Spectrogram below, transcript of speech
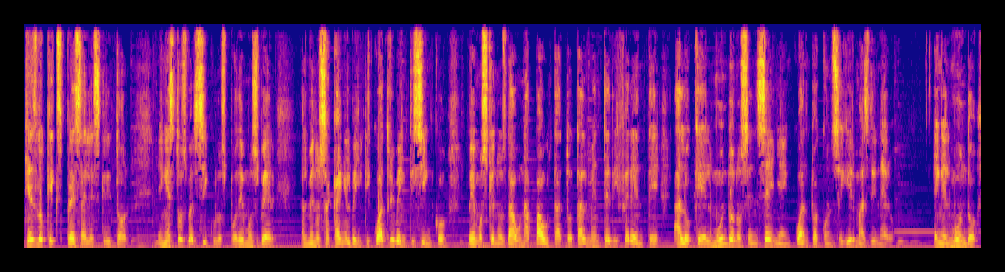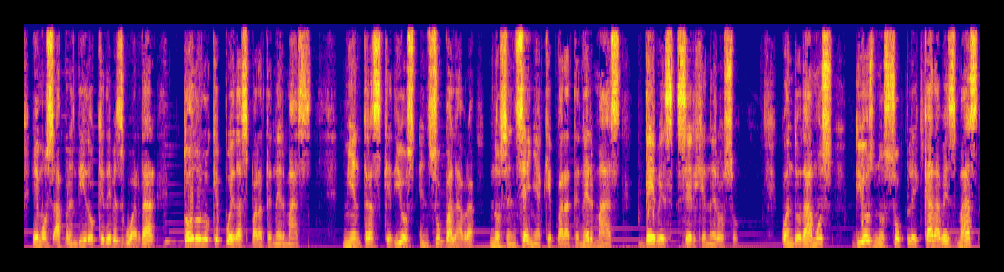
¿Qué es lo que expresa el escritor? En estos versículos podemos ver, al menos acá en el 24 y 25, vemos que nos da una pauta totalmente diferente a lo que el mundo nos enseña en cuanto a conseguir más dinero. En el mundo hemos aprendido que debes guardar todo lo que puedas para tener más, mientras que Dios en su palabra nos enseña que para tener más debes ser generoso. Cuando damos, Dios nos suple cada vez más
